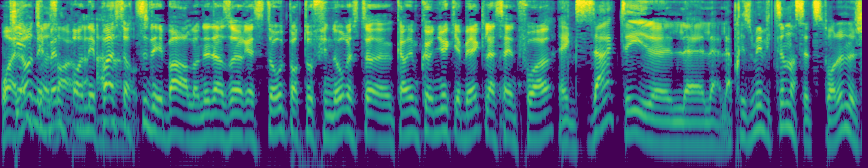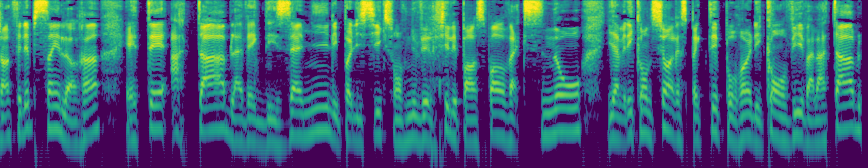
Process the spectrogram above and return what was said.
Ouais, là, on n'est même on n'est pas sorti des bars. Là. On est dans un resto de Portofino, resto euh, quand même connu à Québec, la Sainte-Foy. Exact. Et euh, la, la, la, présumée victime dans cette histoire-là, le Jean-Philippe Saint-Laurent, était à table avec des amis, les policiers qui sont venus vérifier les passeports vaccinaux. Il y avait les conditions à respecter pour un des convives à la table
